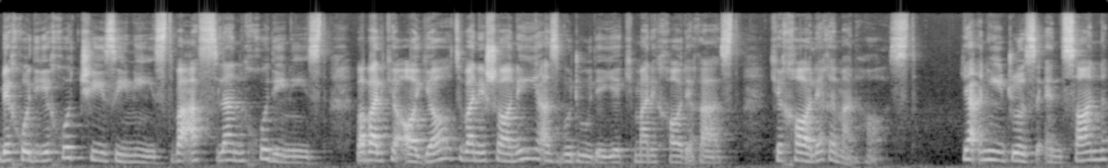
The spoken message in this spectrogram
به خودی خود چیزی نیست و اصلا خودی نیست و بلکه آیات و نشانه از وجود یک من خالق است که خالق من هاست. یعنی جز انسان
